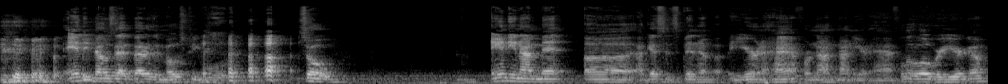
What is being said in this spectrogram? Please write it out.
Andy knows that better than most people. so, Andy and I met. Uh, I guess it's been a, a year and a half, or not, not a year and a half, a little over a year ago.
